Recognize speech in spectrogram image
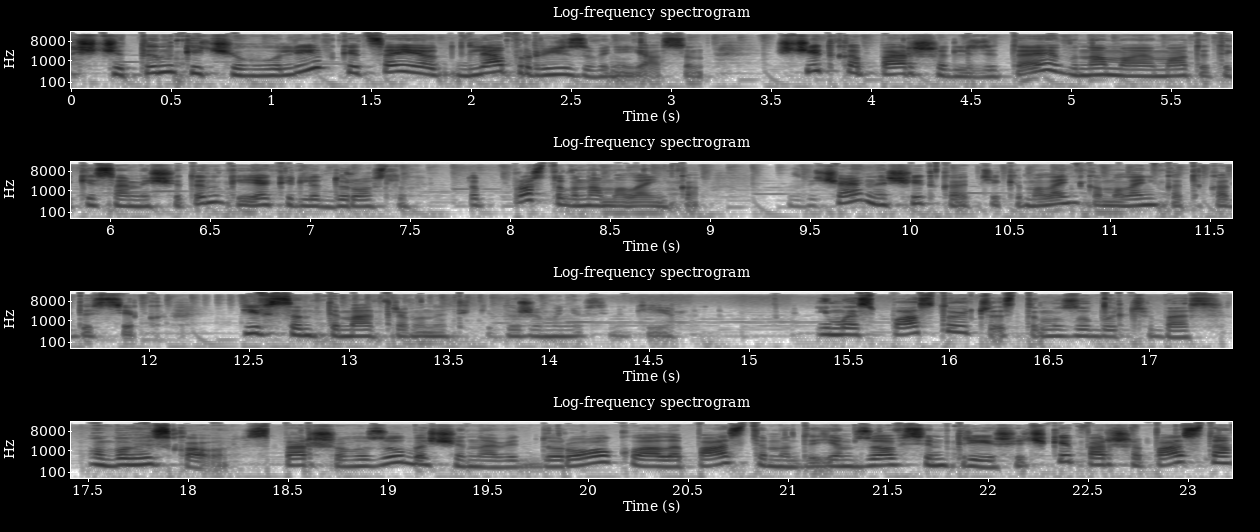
щетинки чи голівки це є для прорізування ясен. Щітка перша для дітей, вона має мати такі самі щетинки, як і для дорослих. Тобто просто вона маленька. Звичайна щітка, тільки маленька, маленька, така десь як пів сантиметра. Вони такі дуже манюсінькі є. І ми з пастою чистимо зуби чи без? Обов'язково з першого зуба ще навіть до року, але пасти ми даємо зовсім трішечки. Перша паста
